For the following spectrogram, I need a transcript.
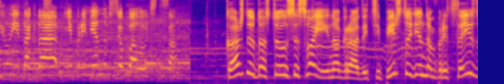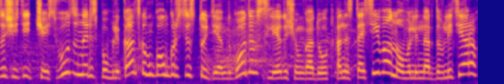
силы, и тогда непременно все получится. Каждый удостоился своей награды. Теперь студентам предстоит защитить честь вуза на республиканском конкурсе «Студент года» в следующем году. Анастасия Иванова, Ленар Давлетьяров,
